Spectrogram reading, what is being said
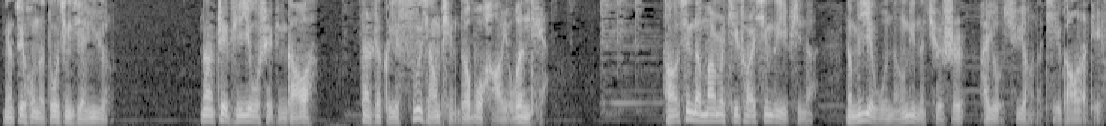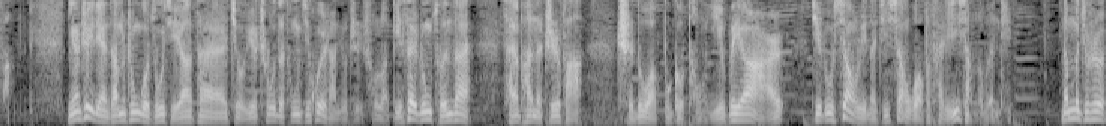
你看最后呢都进监狱了。那这批业务水平高啊，但是可以思想品德不好，有问题。好，现在慢慢提出来新的一批呢，那么业务能力呢，确实还有需要的提高的地方。你看这一点，咱们中国足协啊，在九月初的通气会上就指出了，比赛中存在裁判的执法尺度啊不够统一，VR。借助效率呢及效果不太理想的问题，那么就是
